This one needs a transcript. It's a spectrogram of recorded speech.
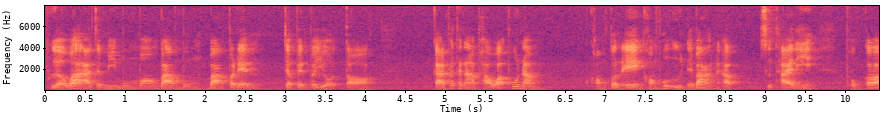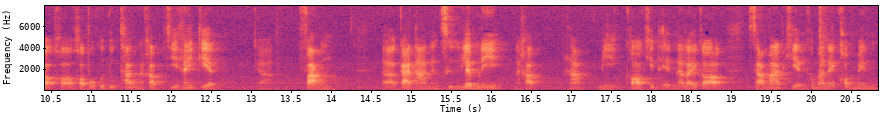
เผื่อว่าอาจจะมีมุมมองบางมุมบางประเด็น จะเป็นประโยชน์ต่อการพัฒนาภาวะผู้นำของตนเองของผู้อื่นได้บ้างนะครับ สุดท้ายนี้ผมก็ขอขอบพระคุณทุกท่านนะครับ ที่ให้เกียรติฟังการอ่านหนังสือเล่มนี้นะครับ หากมีข้อคิดเห็นอะไรก็สามารถเขียนเข้ามาในคอมเมนต์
